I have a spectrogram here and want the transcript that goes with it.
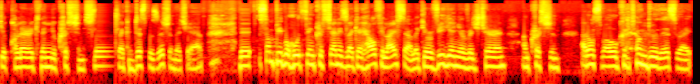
you're choleric, then you're Christian. It's like a disposition that you have. There, some people who think Christianity is like a healthy lifestyle, like you're a vegan, you're a vegetarian, I'm Christian, I don't smoke, I don't do this, right?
